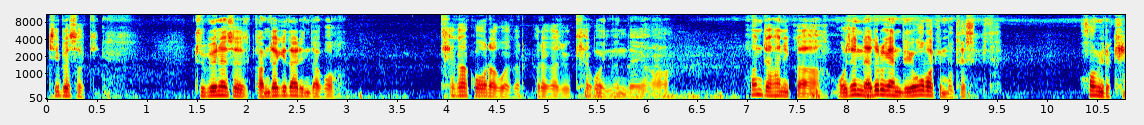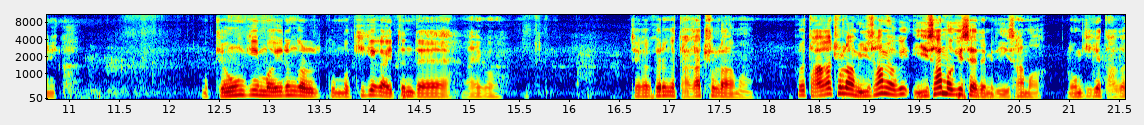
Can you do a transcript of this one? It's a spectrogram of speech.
집에서 기- 주변에서 감자 기다린다고 캐갖고 오라고 그래- 그래가지고 캐고 있는데요. 혼자 하니까 오전 내도록 했는데 요거밖에 못했습니다. 홈 이렇게 하니까. 뭐 경운기 뭐 이런 걸 뭐 기계가 있던데 아이고 제가 그런 거 다 갖추려면 그 다 갖추려면 2, 3억 2, 3억 있어야 됩니다. 2, 3억 농기계 다 가-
